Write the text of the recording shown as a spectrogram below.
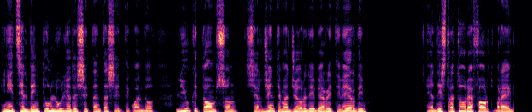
inizia il 21 luglio del 77, quando Luke Thompson, sergente maggiore dei Berretti Verdi e addestratore a Fort Bragg,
